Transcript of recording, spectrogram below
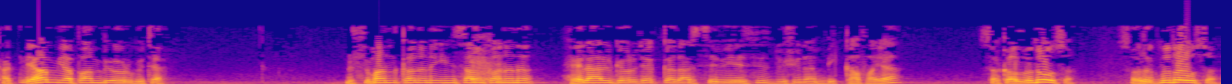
katliam yapan bir örgüte, Müslüman kanını, insan kanını helal görecek kadar seviyesiz düşünen bir kafaya, sakallı da olsa, sarıklı da olsa,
